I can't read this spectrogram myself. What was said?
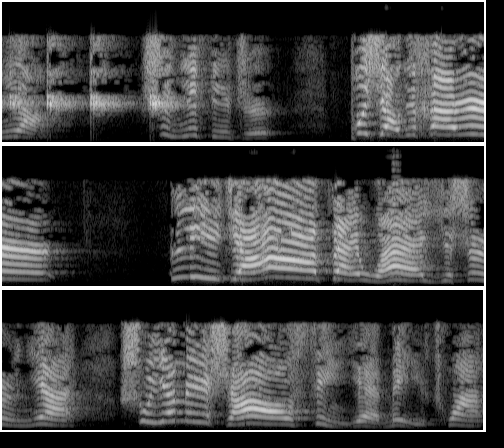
娘，是你非知，不孝的孩儿。离家在外一十二年，书也没烧，信也没传，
